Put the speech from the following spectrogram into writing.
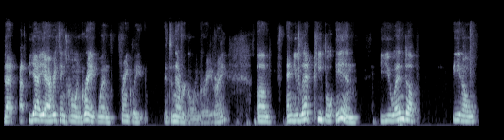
that uh, yeah, yeah, everything's going great when frankly it's never going great, right? Um, and you let people in, you end up, you know,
